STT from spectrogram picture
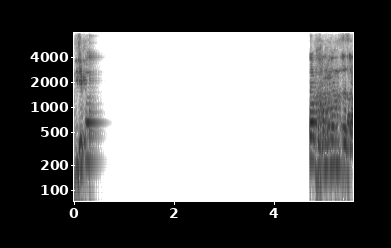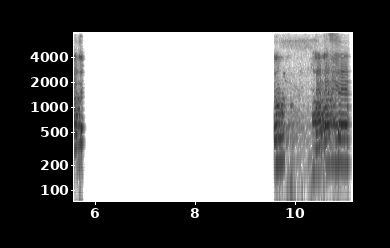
दीपक हनुमंत जाधव. बाबासाहेब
